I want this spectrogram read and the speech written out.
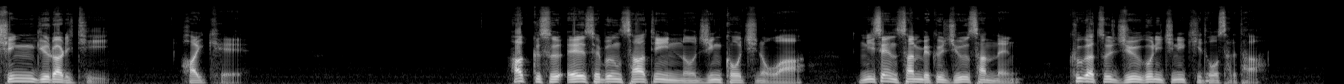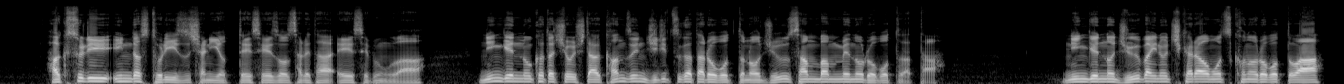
シンギュラリティ背景ハックス A713 の人工知能は2313年9月15日に起動された。ハクスリー・インダストリーズ社によって製造された A7 は人間の形をした完全自立型ロボットの13番目のロボットだった。人間の10倍の力を持つこのロボットは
